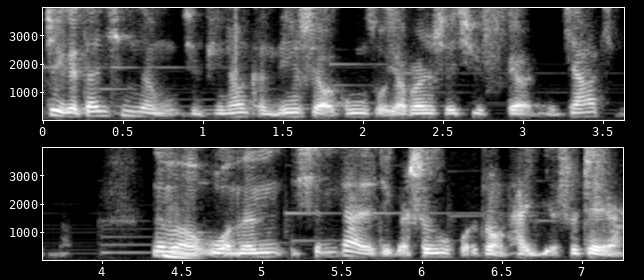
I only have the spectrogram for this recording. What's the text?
这个单亲的母亲平常肯定是要工作，要不然谁去抚养这个家庭呢？那么我们现在的这个生活状态也是这样，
